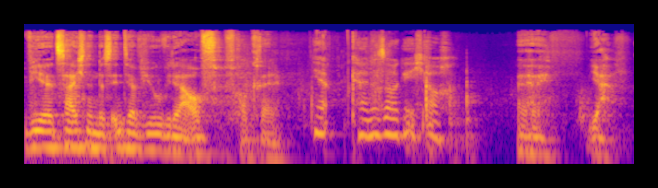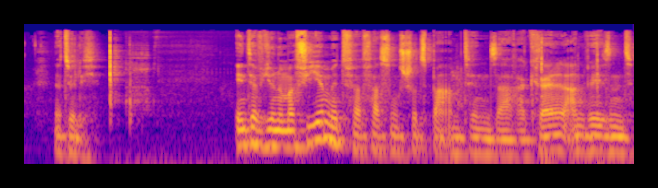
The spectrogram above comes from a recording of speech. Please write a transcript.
Wir zeichnen das Interview wieder auf, Frau Krell. Ja, keine Sorge, ich auch. Äh, ja, natürlich. Interview Nummer 4 mit Verfassungsschutzbeamtin Sarah Krell anwesend,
